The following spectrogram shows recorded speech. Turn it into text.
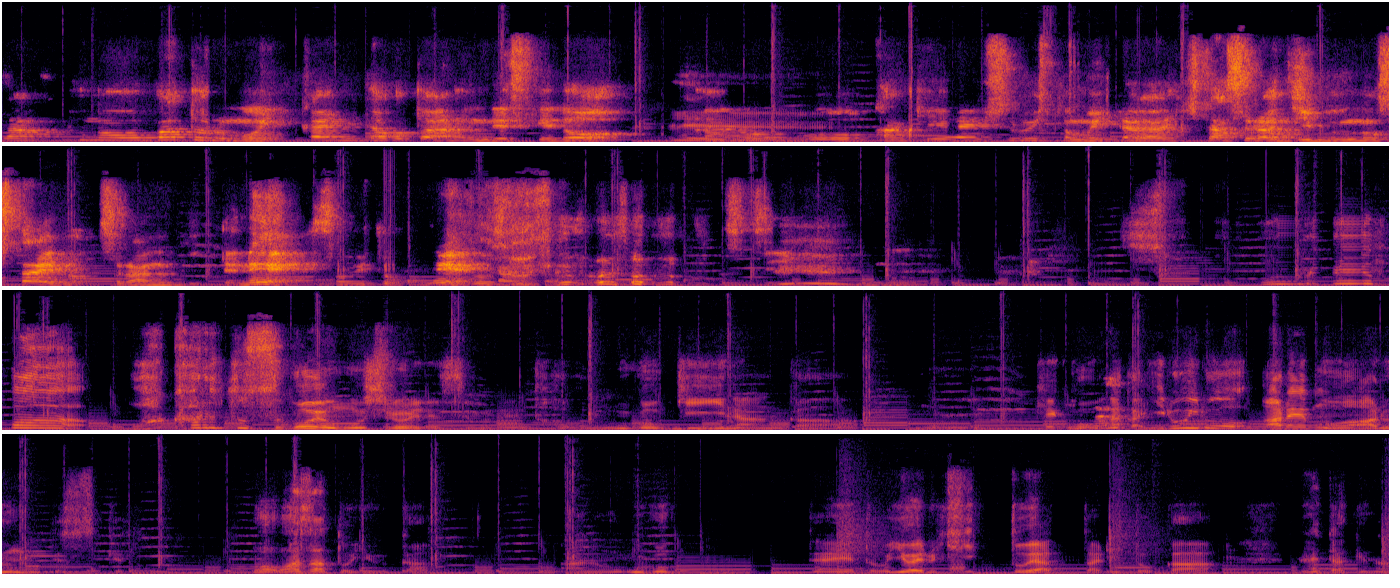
ラップのバトルも一回見たことあるんですけど、えあのーこう掛け合いする人もいたらひたすら自分のスタイルを貫くってねそういう人もねそうそうそうそううんれは分かるとすごい面白いですよね、多分動きなんか。結構なんかいろいろあれもあるんですけど、わ技というか、あの動えーと、いわゆるヒットやったりとか、何だっけな、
